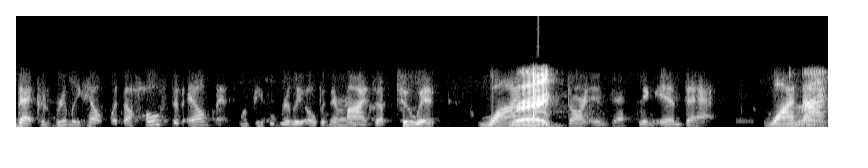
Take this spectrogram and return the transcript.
that could really help with a host of ailments when people really open their right. minds up to it. Why right. not start investing in that? Why not? Right.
